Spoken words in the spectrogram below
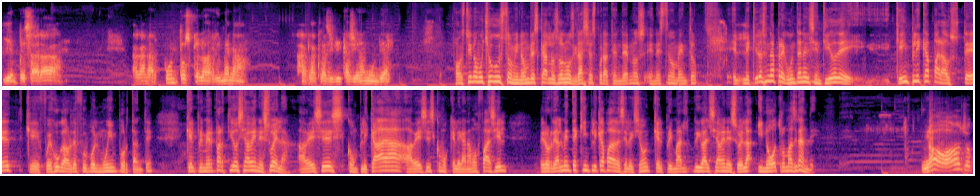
empezar a, ganar puntos que los arrimen a, a la clasificación al mundial. Faustino, mucho gusto. Mi nombre es Carlos Olmos. Gracias por atendernos en este momento. Eh, le quiero hacer una pregunta en el sentido de qué implica para usted, que fue jugador de fútbol muy importante, que el primer partido sea Venezuela. A veces complicada, a veces como que le ganamos fácil, pero realmente qué implica para la selección que el primer rival sea Venezuela y no otro más grande. No, yo,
